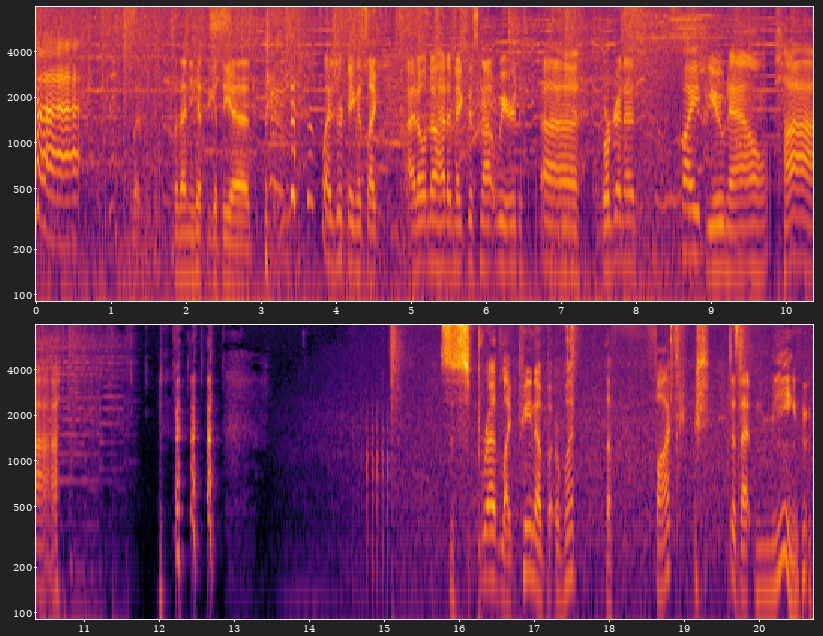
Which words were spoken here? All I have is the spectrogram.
but but then you get you get the uh, Pleasure King that's like, I don't know how to make this not weird. Uh, we're gonna fight you now. Ha. So spread like peanut butter. What the fuck does that mean?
